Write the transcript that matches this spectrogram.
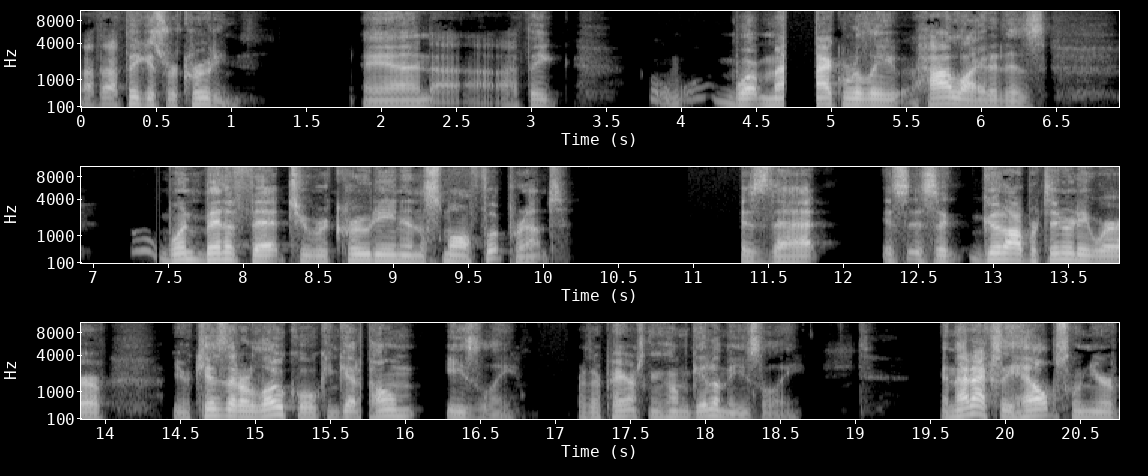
I, I think it's recruiting, and I think what Mack really highlighted is one benefit to recruiting in a small footprint is that it's it's a good opportunity where you know kids that are local can get home easily, or their parents can come get them easily, and that actually helps when you're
